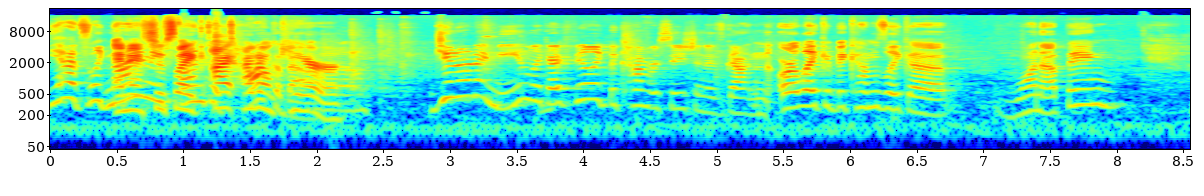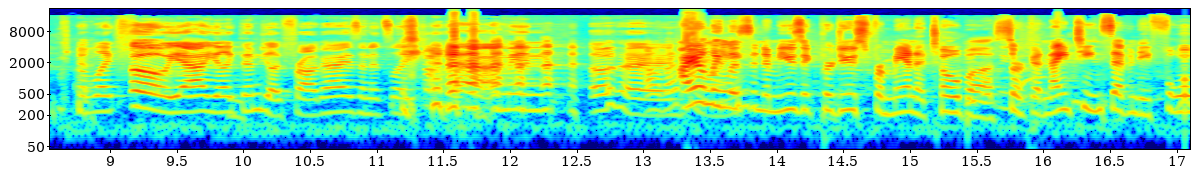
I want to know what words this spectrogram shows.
Yeah, it's like not And it's just fun like, I- I don't about. care. Do you know what I mean? Like I feel like the conversation has gotten, or like it becomes like a one upping. Of like, oh yeah, you like them? Do you like Frog Eyes? And it's like, yeah, I mean, okay. Oh, I only listen to music produced from Manitoba circa 1974 to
